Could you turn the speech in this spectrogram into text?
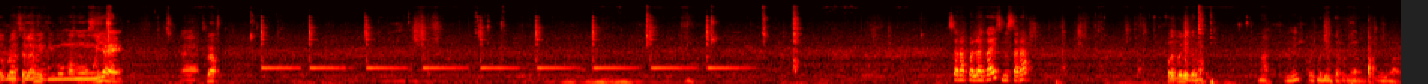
Sobrang sa lamig, di mo mangunguya eh. Ah, trap. Sarap pala guys, masarap. Puwat mo ano? dito, ma. Ma, hmm? puwat mo dito. Kulihan mo. Wow.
